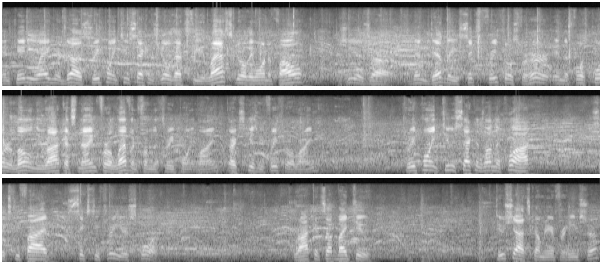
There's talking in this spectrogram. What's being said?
And Katie Wagner does. 3.2 seconds go. That's the last girl they want to foul. She has uh, been deadly. Six free throws for her in the fourth quarter alone. The Rockets 9 for 11 from the three-point line. Or excuse me, free throw line. 3.2 seconds on the clock. 65-63 your score. Rockets up by two. Two shots coming here for Heemstra.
